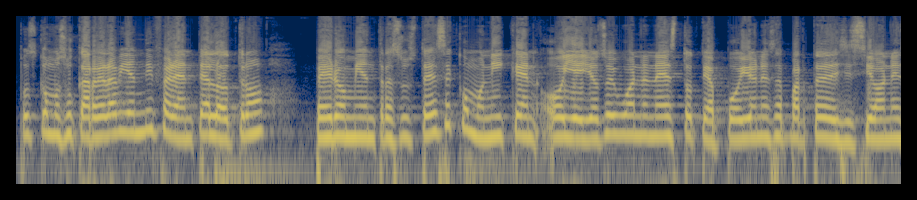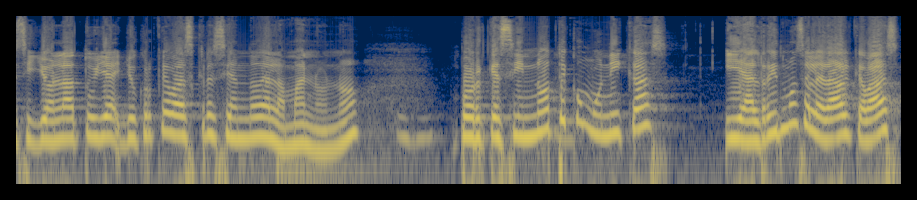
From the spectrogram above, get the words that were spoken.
pues como su carrera bien diferente al otro, pero mientras ustedes se comuniquen, oye, yo soy buena en esto, te apoyo en esa parte de decisiones y yo en la tuya, yo creo que vas creciendo de la mano, ¿no? Porque si no te comunicas y al ritmo acelerado al que vas,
